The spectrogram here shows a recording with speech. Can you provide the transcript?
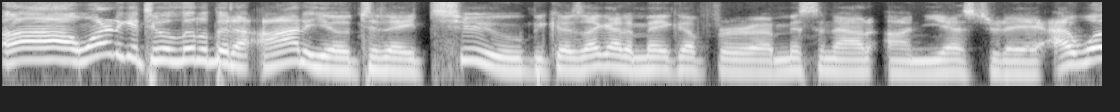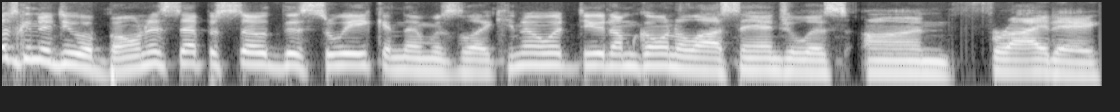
I wanted to get to a little bit of audio today too because I got to make up for uh, missing out on yesterday. I was going to do a bonus episode this week and then was like, you know what, dude, I'm going to Los Angeles on Friday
